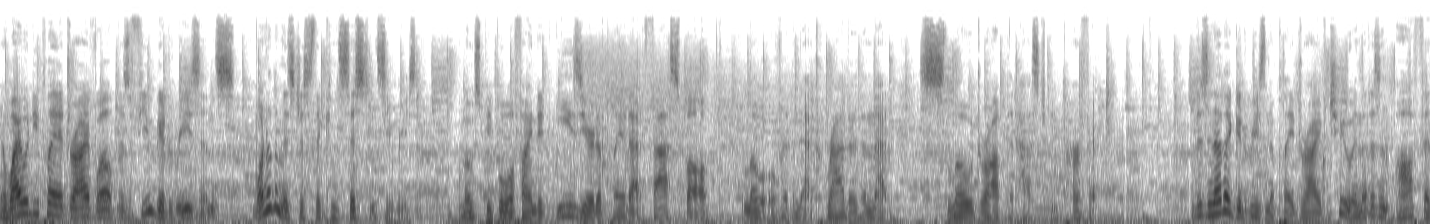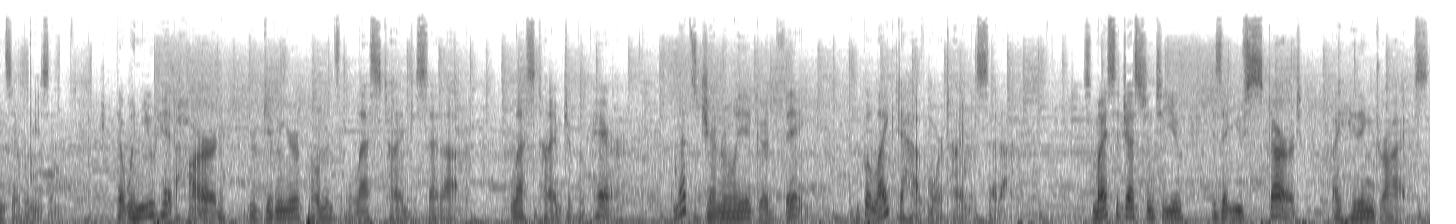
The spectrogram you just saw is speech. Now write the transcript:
Now, why would you play a drive? Well, there's a few good reasons. One of them is just the consistency reason. Most people will find it easier to play that fast ball low over the net rather than that slow drop that has to be perfect. But there's another good reason to play drive too, and that is an offensive reason that when you hit hard, you're giving your opponents less time to set up, less time to prepare. And that's generally a good thing. People like to have more time to set up. So my suggestion to you is that you start by hitting drives.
